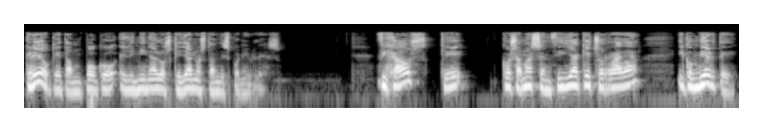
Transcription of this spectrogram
creo que tampoco elimina los que ya no están disponibles. Fijaos qué cosa más sencilla, qué chorrada, y convierte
